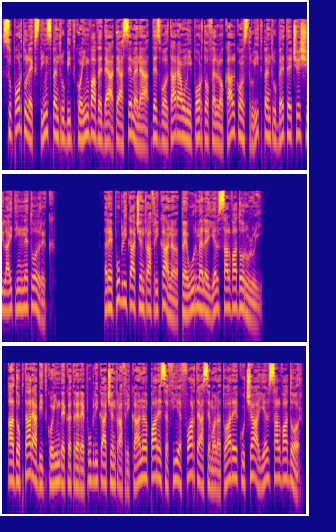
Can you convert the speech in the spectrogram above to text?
Suportul extins pentru Bitcoin va vedea, de asemenea, dezvoltarea unui portofel local construit pentru BTC și Lightning Network. Republica Centrafricană, pe urmele El Salvadorului. Adoptarea Bitcoin de către Republica Centrafricană pare să fie foarte asemănătoare cu cea a El Salvador.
